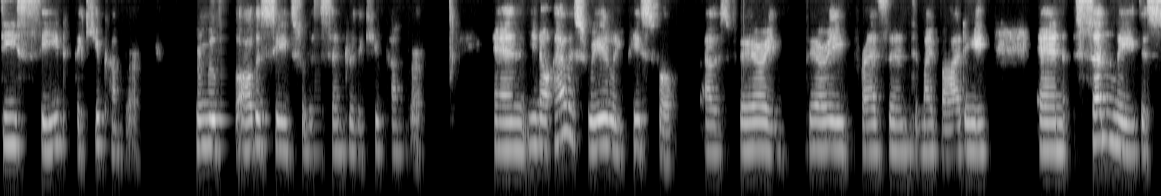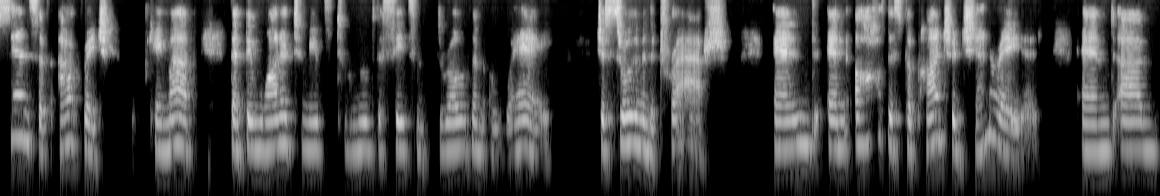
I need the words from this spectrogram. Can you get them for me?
de-seed the cucumber, remove all the seeds from the center of the cucumber. And, you know, I was really peaceful. I was very, very present in my body. And suddenly this sense of outrage came up that they wanted to move to remove the seeds and throw them away, just throw them in the trash and and all this papancha generated and um,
